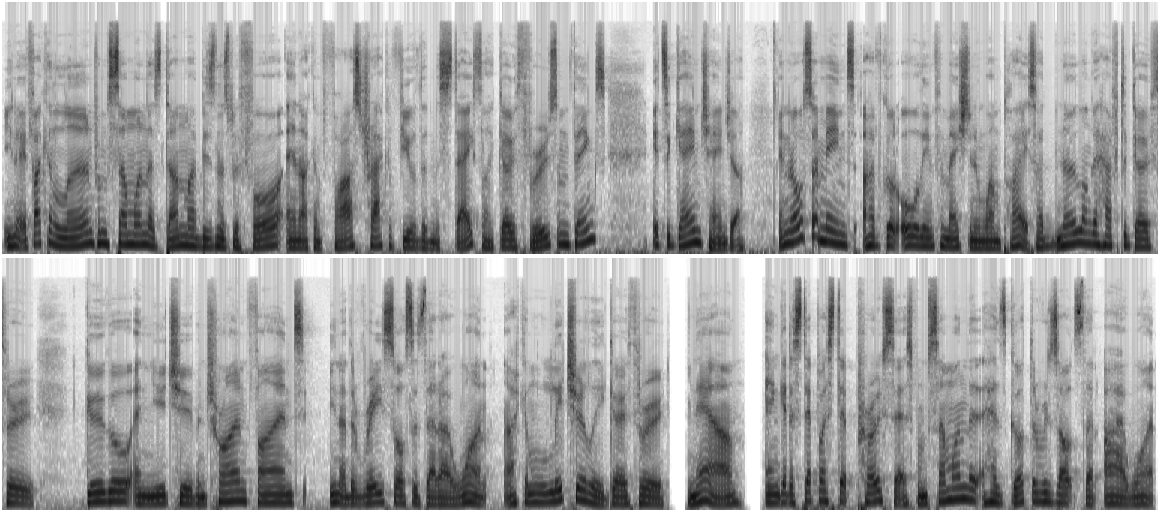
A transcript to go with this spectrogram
you know, if I can learn from someone that's done my business before and I can fast track a few of the mistakes, like go through some things, it's a game changer. And it also means I've got all the information in one place. I no longer have to go through Google and YouTube and try and find, you know, the resources that I want, I can literally go through now and get a step by step process from someone that has got the results that I want.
